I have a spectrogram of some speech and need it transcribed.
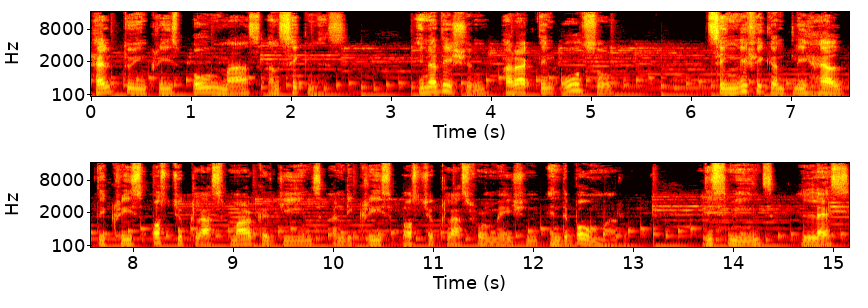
help to increase bone mass and thickness. In addition, Paractin also significantly help decrease osteoclast marker genes and decrease osteoclast formation in the bone marrow. This means less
